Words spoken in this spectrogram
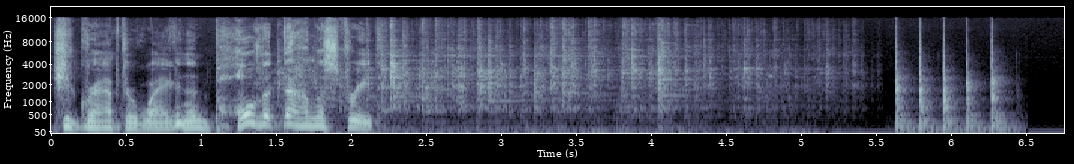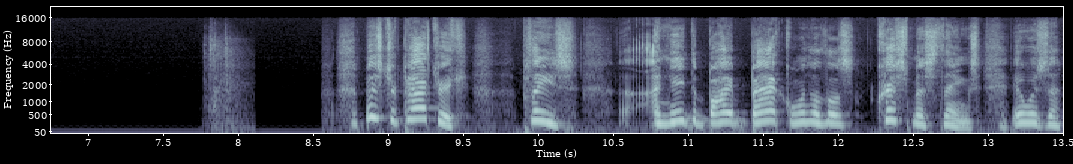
She grabbed her wagon and pulled it down the street. Mr. Patrick, Please, I need to buy back one of those Christmas things. It was a,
